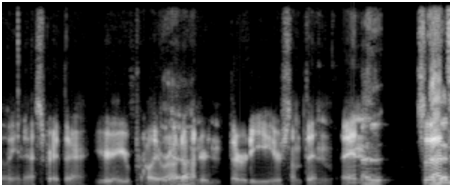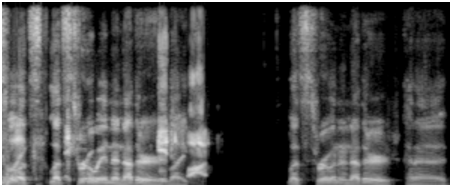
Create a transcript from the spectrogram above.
million ISK right there. You're you're probably around yeah. 130 or something. And, and so and then like let's let's throw in another like let's throw in another kind of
